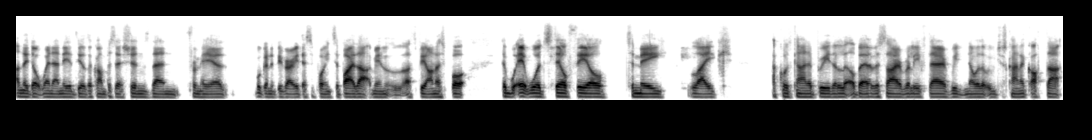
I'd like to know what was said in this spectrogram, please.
and they don't win any of the other competitions. Then from here, we're going to be very disappointed by that. I mean, let's be honest, but it would still feel to me like I could kind of breathe a little bit of a sigh of relief there if we know that we've just kind of got that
